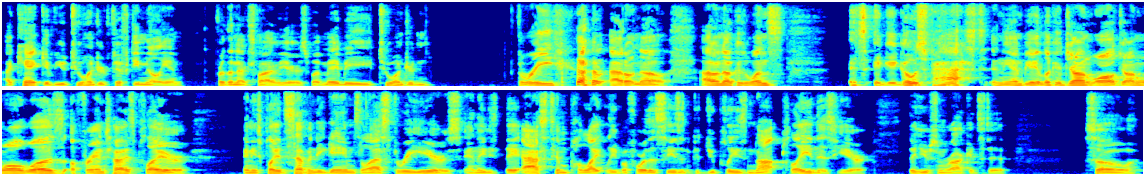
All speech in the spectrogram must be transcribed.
I can't give you 250 million for the next five years, but maybe 203. I don't know. I don't know because once it's it, goes fast in the NBA. Look at John Wall. John Wall was a franchise player and he's played 70 games the last three years. And they they asked him politely before the season, could you please not play this year? The Houston Rockets did. So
